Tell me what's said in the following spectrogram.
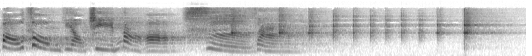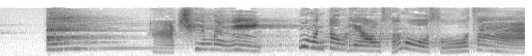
保重要紧呐是啊。啊青梅我们到了什么所在？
